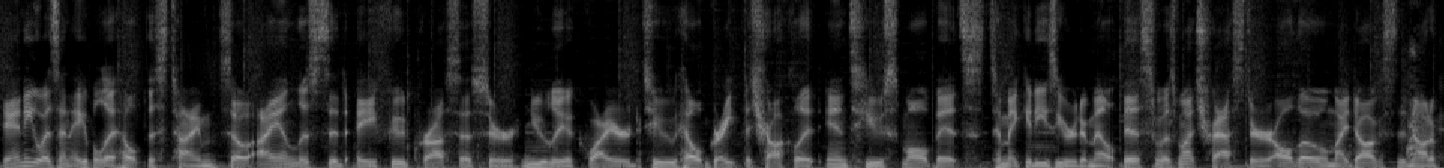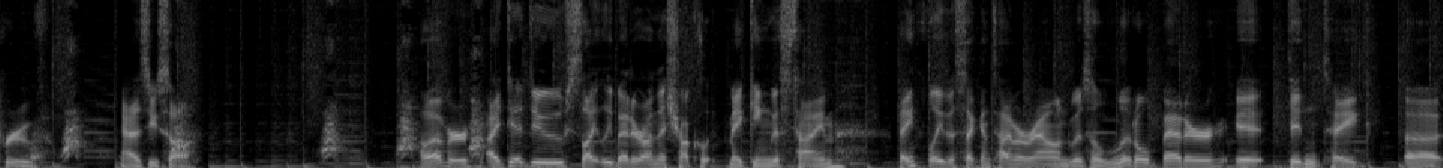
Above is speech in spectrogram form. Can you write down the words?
Danny wasn't able to help this time, so I enlisted a food processor newly acquired to help grate the chocolate into small bits to make it easier to melt. This was much faster, although my dogs did not approve, as you saw. However, I did do slightly better on the chocolate making this time. Thankfully, the second time around was a little better. It didn't take uh,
